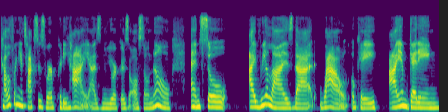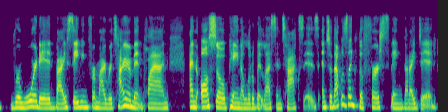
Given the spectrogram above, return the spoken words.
California taxes were pretty high, as New Yorkers also know. And so I realized that, wow, okay, I am getting rewarded by saving for my retirement plan and also paying a little bit less in taxes. And so that was like the first thing that I did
